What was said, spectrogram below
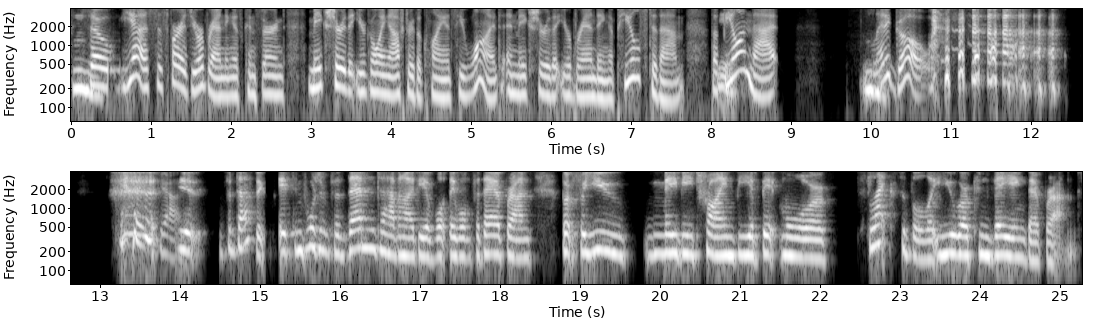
Mm. So, yes, as far as your branding is concerned, make sure that you're going after the clients you want and make sure that your branding appeals to them. But yeah. beyond that, let mm. it go. yeah. yeah. Fantastic. It's important for them to have an idea of what they want for their brand, but for you, maybe try and be a bit more flexible that you are conveying their brand.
